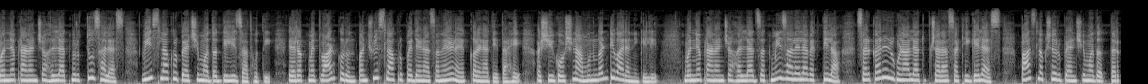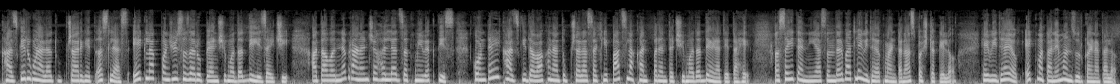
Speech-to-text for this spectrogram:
वन्य प्राण्यांच्या हल्ल्यात मृत्यू झाल्यास वीस लाख रुपयाची मदत दिली जात होती. या रकमेत वाढ करून पंचवीस लाख रुपये देण्याचा निर्णय करण्यात येत आहे अशी घोषणा मुनगंटीवार यांनी केली. वन्य प्राण्यांच्या हल्ल्यात जखमी झालेल्या व्यक्तीला सरकारी रुग्णालयात उपचारासाठी गेल्यास पाच लक्ष रुपयांची मदत तर खासगी रुग्णालयात उपचार घेत असल्यास एक लाख पंचवीस हजार रुपयांची मदत दिली जायची. आता वन्य प्राण्यांच्या हल्ल्यात जखमी व्यक्तीस कोणत्याही खासगी दवाखान्यात उपचारासाठी पाच लाखांपर्यंतची मदत देण्यात येत आहे असंही त्यांनी या संदर्भातले विधेयक मांडताना स्पष्ट केलं. हे विधेयक एकमताने मंजूर करण्यात आलं.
